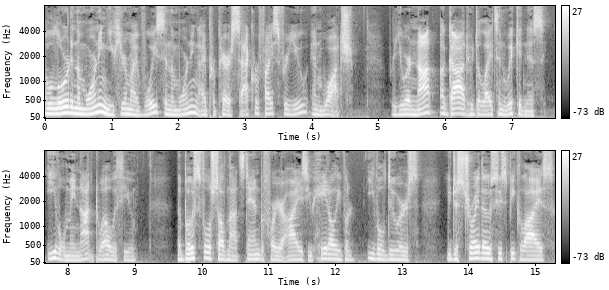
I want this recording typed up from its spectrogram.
O Lord, in the morning you hear my voice, in the morning I prepare a sacrifice for you and watch. For you are not a God who delights in wickedness, evil may not dwell with you. The boastful shall not stand before your eyes, you hate all evil evildoers. You destroy those who speak lies.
